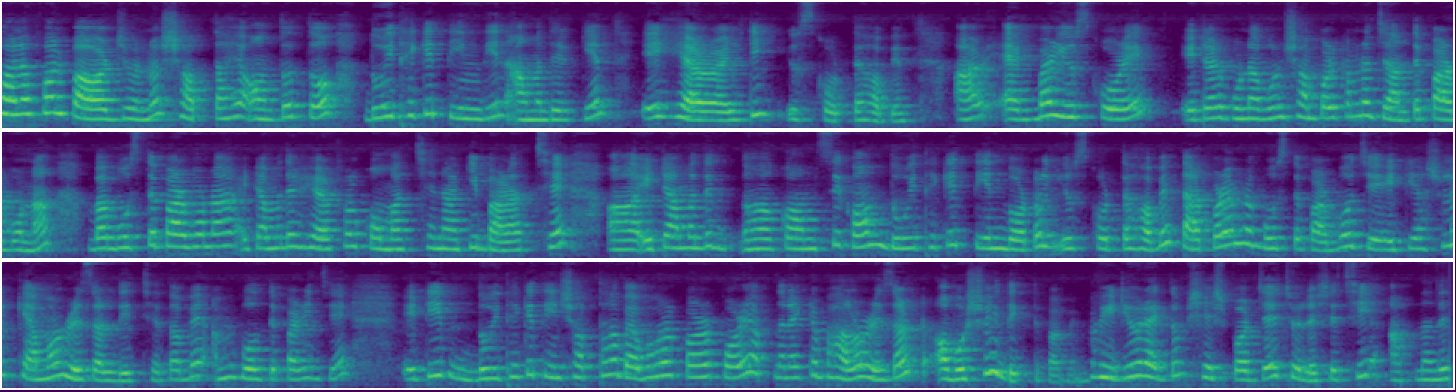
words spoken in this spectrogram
ফলাফল পাওয়ার জন্য সপ্তাহে অন্তত দুই থেকে তিন দিন আমাদেরকে এই হেয়ার অয়েলটি ইউজ করতে হবে। আর একবার ইউজ করে এটার গুণাগুণ সম্পর্কে আমরা জানতে পারব না বা বুঝতে পারব না। এটা আমাদের হেয়ার ফল কমাচ্ছে নাকি বাড়াচ্ছে? এটা আমাদের কমসে কম দুই থেকে তিন বটল ইউজ করতে হবে। তারপরে আমরা বুঝতে পারব যে এটি আসলে কেমন রেজাল্ট দিচ্ছে। তবে আমি বলতে পারি যে এটি দুই থেকে তিন সপ্তাহ ব্যবহার করার পরে আপনারা একটা ভালো রেজাল্ট অবশ্যই দেখতে পাবেন। ভিডিওর একদম শেষ পর্যায়ে চলে এসেছি। আপনাদের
